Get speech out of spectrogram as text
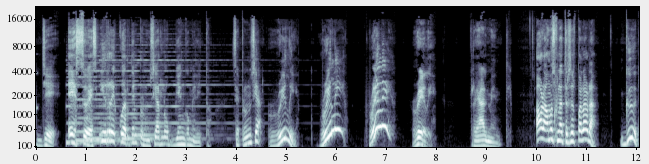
Y. Eso es. Y recuerden pronunciarlo bien gomelito. Se pronuncia really. Really? Really? Really. Realmente. Ahora vamos con la tercera palabra. Good.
